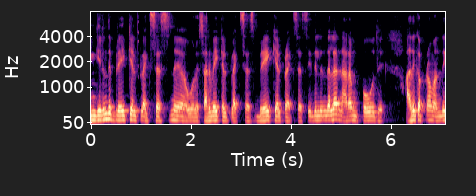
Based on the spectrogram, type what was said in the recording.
இங்கிருந்து பிரேக்கியல் பிளெக்சஸ்னு ஒரு சர்வைக்கல் பிளெக்சஸ் பிரேக்கியல் பிளெக்சஸ் இதுலேருந்தெல்லாம் நரம்பு போகுது. அதுக்கப்புறம் வந்து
